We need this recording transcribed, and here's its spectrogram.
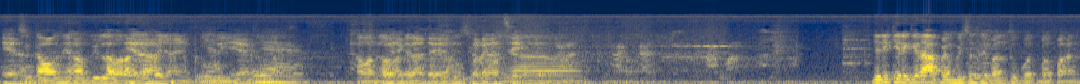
Iya. Singkawangnya alhamdulillah orangnya Iya. banyak yang peduli. Iya. gitu. Iya. Kawan-kawan ada yang toleransi. Jadi kira-kira apa yang bisa saya bantu buat bapak?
